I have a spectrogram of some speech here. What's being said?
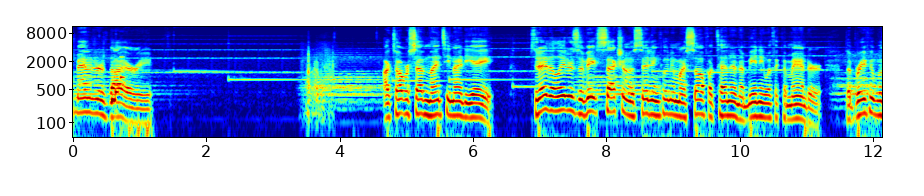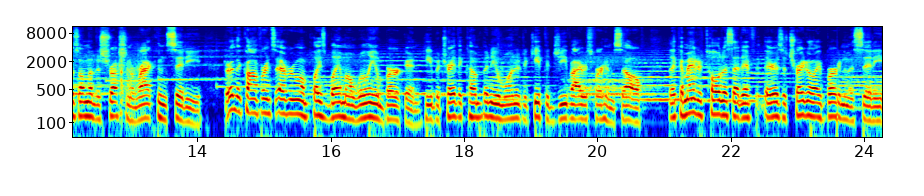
Manager's Diary. October 7, 1998. Today, the leaders of each section of the city, including myself, attended a meeting with the commander. The briefing was on the destruction of Raccoon City. During the conference, everyone placed blame on William Birkin. He betrayed the company and wanted to keep the G virus for himself. The commander told us that if there is a traitor like Birkin in the city,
